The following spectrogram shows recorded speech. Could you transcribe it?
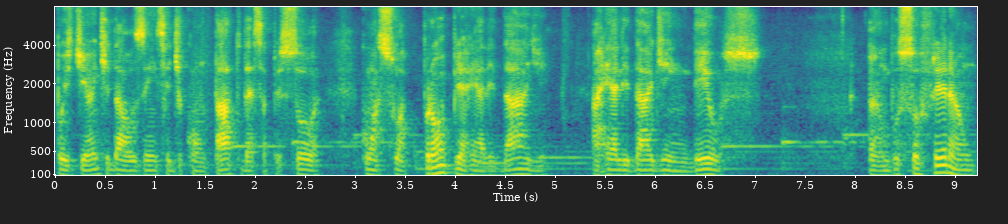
Pois, diante da ausência de contato dessa pessoa com a sua própria realidade, a realidade em Deus, ambos sofrerão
